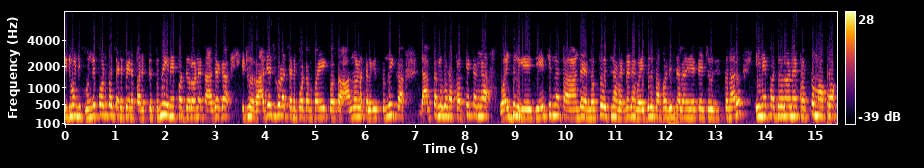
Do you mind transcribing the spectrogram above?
ఇటువంటి గుండెపోటుతో చనిపోయిన పరిస్థితి ఉంది. ఈ నేపథ్యంలోనే తాజాగా ఇట్లు రాజేష్ కూడా చనిపోవడంపై కొంత ఆందోళన కలిగిస్తుంది. ఇక డాక్టర్లు కూడా ప్రత్యేకంగా వైద్యులు ఏ- చిన్న అంటే నొప్పి వచ్చినా వెంటనే వైద్యులు సంప్రదించాలని అయితే సూచిస్తున్నారు. ఈ నేపథ్యంలోనే ప్రస్తుతం మాత్రం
